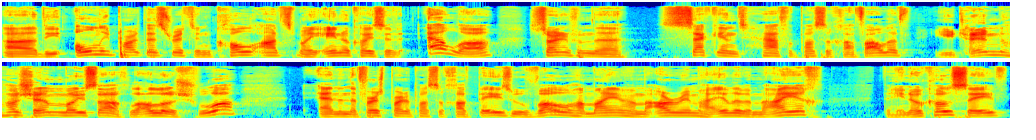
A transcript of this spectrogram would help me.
uh, the only part that's written, Kol atzmai eno kaisev, Ella, starting from the second half of Pasuk Chaf Aleph, Yiten Hashem Moisach La'alo Shvua, and then the first part of Pasuk Chaf Beis, Uvo Hamayim Hama'arim Ha'elev Ha'mayich, Ve'eno Kosev,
